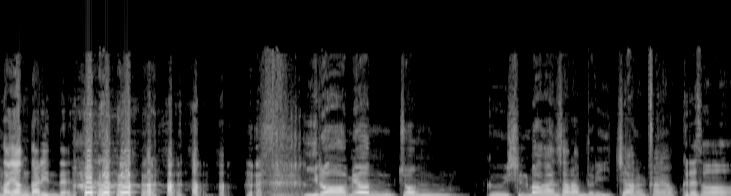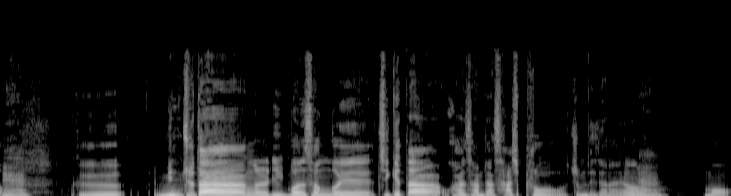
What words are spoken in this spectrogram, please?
나 양다리인데. 이러면 좀 그 실망한 사람들이 있지 않을까요? 그래서 예. 그 민주당을 이번 선거에 찍겠다고 한 사람들 한 40%쯤 되잖아요. 네. 뭐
